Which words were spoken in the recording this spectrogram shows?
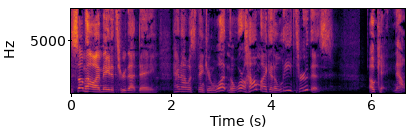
somehow I made it through that day. And I was thinking, what in the world? How am I going to lead through this? Okay, now,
